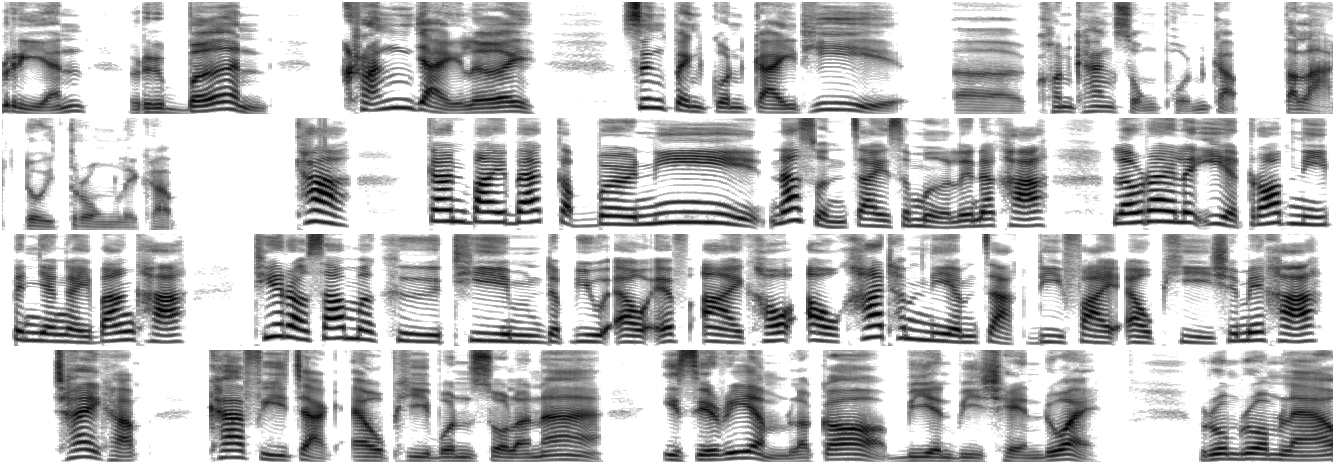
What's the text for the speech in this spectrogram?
เหรียญหรือ burn ครั้งใหญ่เลย ซึ่งเป็นนกลไกที่เอ่อค่อนข้างส่งผลกับตลาดโดยตรงเลยครับ ค่ะ การ buyback กับ burn นี่น่าสนใจเสมอเลยนะคะ แล้วรายละเอียดรอบนี้เป็นยังไงบ้างคะ ที่เราทราบมาคือทีม WLFI เขาเอาค่าธรรมเนียมจาก DeFi LP ใช่ไหมคะ ใช่ครับ ค่าฟรีจาก LP บน Solana Ethereum แล้วก็ BNB Chain ด้วย รวมๆแล้ว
